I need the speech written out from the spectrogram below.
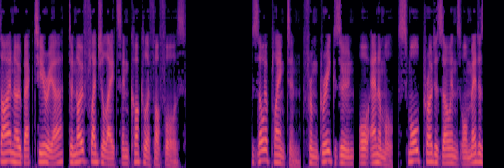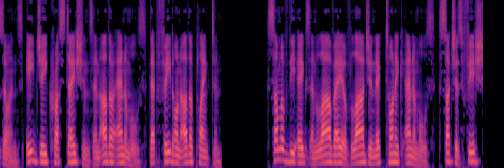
cyanobacteria, dinoflagellates and coccolithophores. Zooplankton from Greek zoon, or animal, small protozoans or metazoans e.g. crustaceans and other animals that feed on other plankton. Some of the eggs and larvae of larger nektonic animals, such as fish,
